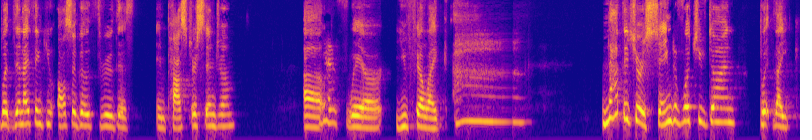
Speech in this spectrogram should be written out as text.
But then I think you also go through this imposter syndrome uh, yes. where you feel like, ah, not that you're ashamed of what you've done, but like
